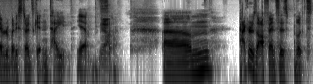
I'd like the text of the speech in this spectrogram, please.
everybody starts getting tight yeah yeah so. um Packers offense has looked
